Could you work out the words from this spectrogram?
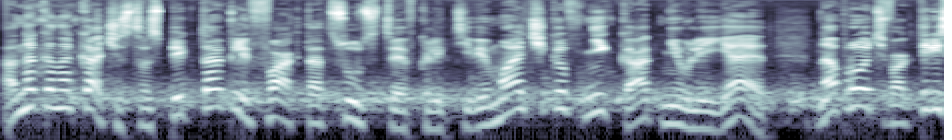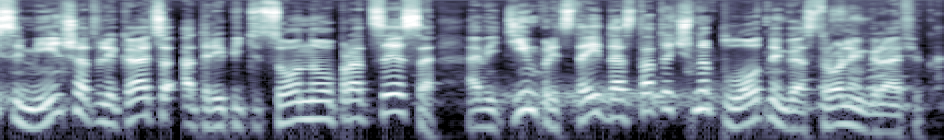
Однако на качество спектакля факт отсутствия в коллективе мальчиков никак не влияет. Напротив, актрисы меньше отвлекаются от репетиционного процесса, а ведь им предстоит достаточно плотный гастрольный график.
